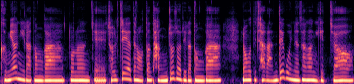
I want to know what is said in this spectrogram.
금연이라던가 또는 이제 절제해야 되는 어떤 당 조절이라던가 이런 것들이 잘 안 되고 있는 상황이겠죠.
